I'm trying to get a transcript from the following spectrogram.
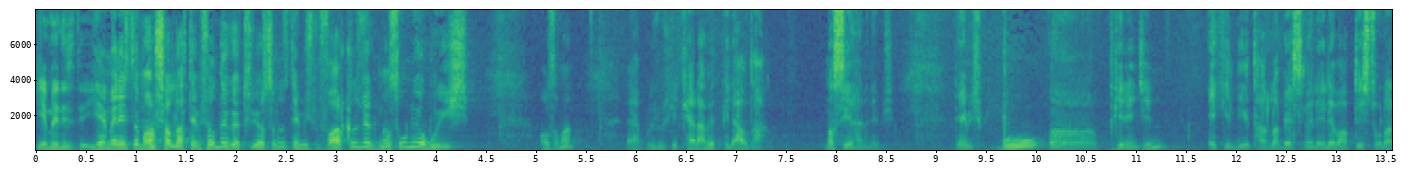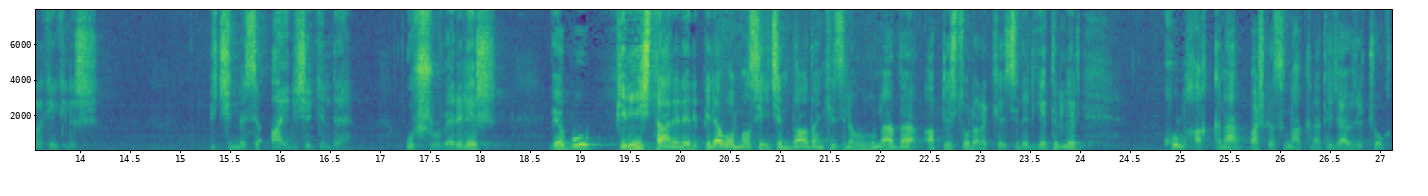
Yemeniz de iyi. Yemeniz de maşallah demiş onu da götürüyorsunuz. Demiş farkınız yok. Nasıl oluyor bu iş? O zaman e, buyurur ki keramet pilavda. Nasıl yani demiş. Demiş bu e, pirincin ekildiği tarla besmeleyle ve abdest olarak ekilir. Biçilmesi aynı şekilde. Uşru verilir. Ve bu pirinç taneleri pilav olması için dağdan kesilen odunlar da abdest olarak kesilir, getirilir. Kul hakkına, başkasının hakkına tecavüze çok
